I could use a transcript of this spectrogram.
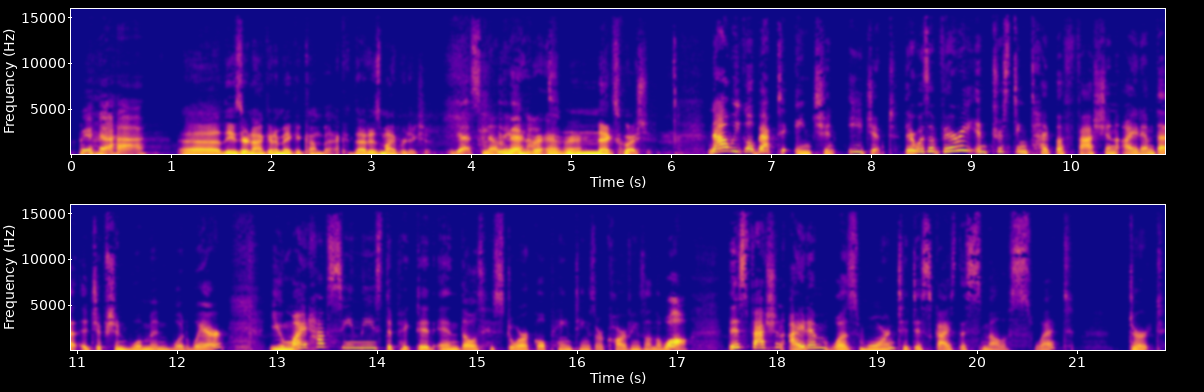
Yeah. Uh, these are not going to make a comeback. That is my prediction. Yes, no, they Never are not. ever. Next question. Now we go back to ancient Egypt. There was a very interesting type of fashion item that Egyptian women would wear. You might have seen these depicted in those historical paintings or carvings on the wall. This fashion item was worn to disguise the smell of sweat, dirt,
